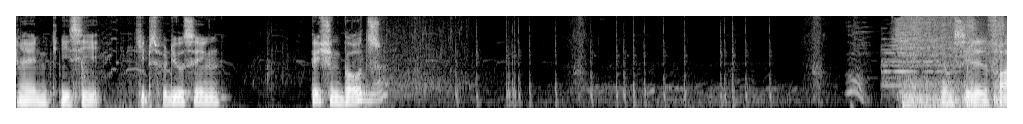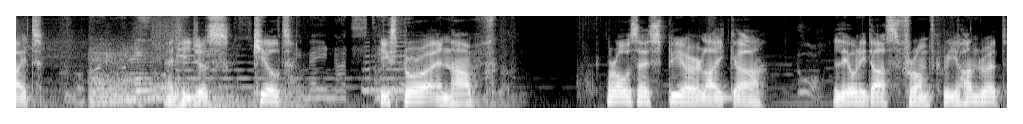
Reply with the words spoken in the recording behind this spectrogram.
And Kynesie keeps producing fishing boats. You'll see the fight. And he just killed the explorer and now throws a spear like uh, Leonidas from 300.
